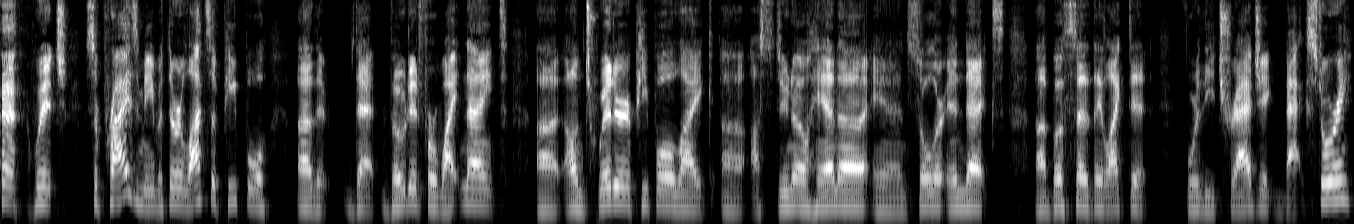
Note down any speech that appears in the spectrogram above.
which surprised me. But there were lots of people uh, that that voted for White Knight uh, on Twitter. People like uh, Astuno Hannah and Solar Index uh, both said that they liked it for the tragic backstory.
